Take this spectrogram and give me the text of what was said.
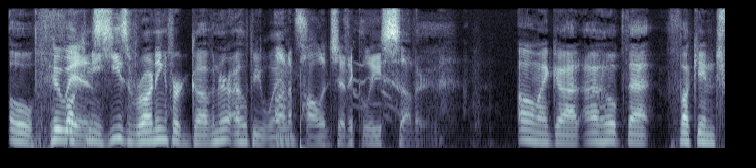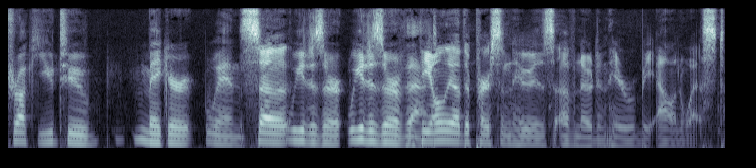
Oh, Who fuck is- me. He's running for governor. I hope he wins. unapologetically Southern. oh my God, I hope that fucking truck YouTube maker wins. So We deserve. We deserve that. the only other person who is of note in here would be Allen West.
